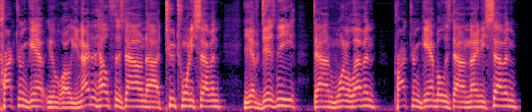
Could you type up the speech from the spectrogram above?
Procter and Gamble. Well, United Health is down uh, 227. You have Disney down 111. Procter and Gamble is down 97.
